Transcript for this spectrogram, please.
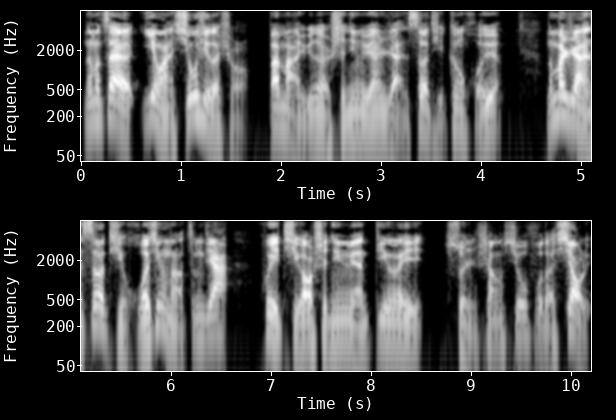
那么在夜晚休息的时候，斑马鱼的神经元染色体更活跃。那么染色体活性呢增加，会提高神经元 DNA 损伤修复的效率。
